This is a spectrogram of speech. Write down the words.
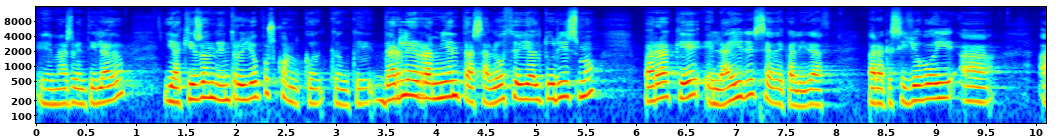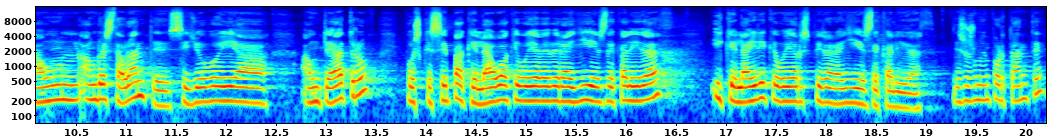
eh, más ventilado. Y aquí es donde entro yo pues, con, con que darle herramientas al ocio y al turismo para que el aire sea de calidad, para que si yo voy a, un, restaurante, si yo voy a, un teatro, pues que sepa que el agua que voy a beber allí es de calidad y que el aire que voy a respirar allí es de calidad. Eso es muy importante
